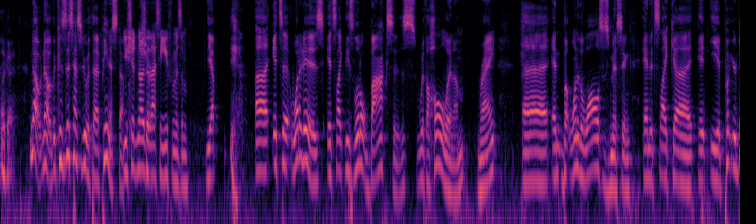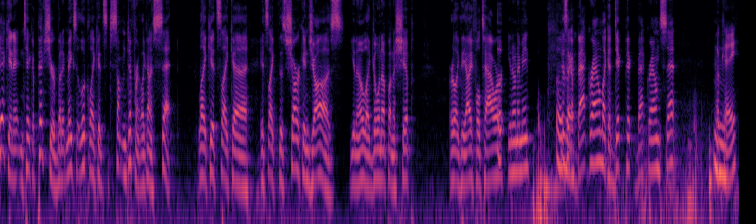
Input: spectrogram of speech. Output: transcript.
Okay. No, no, because this has to do with uh, penis stuff. You should know Sure. that that's a euphemism. Yep. Uh, it's a what it is. It's like these little boxes with a hole in them, right? Uh, and but one of the walls is missing, and it's like uh, it. You put your dick in it and take a picture, but it makes it look like it's something different, like on a set. Like it's like uh, it's like the shark in Jaws, you know, like going up on a ship, or like the Eiffel Tower. you know what I mean? It's like a background, like a dick pic background set. Okay.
